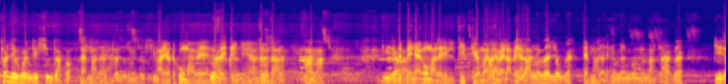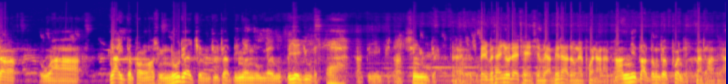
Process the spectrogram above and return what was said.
ထွက်လေဝင်လေးရှုတာပေါ့ထွက်လေဝင်လေးရှုအာရုံတစ်ခုမှာပဲစိတ်တည်ငြိမ်အောင်ကြိုးစားမှန်ပါဒီတော့တင်ញိုင်းကုန်းမှာလည်းဒီဒီကမှထိုင်မဲ့လားဗျာဒီရနဲ့ပဲလုပ်တယ်တင်ပါဗျာဒီညငုံနဲ့မှတာပဲဒီတော့ဟိုဟာ ညအိတ်တကောင်လားဆိုနိုးတဲ့အချိန်ဒီတော့ဒီညငုံလေးကိုပြည့်ယူတယ်ဝါအပြည့်ပြတာဆင်းယူတယ်ပေပထန်းရုပ်တဲ့အချိန်ရှင်ဗျမေတ္တာသုံးနဲ့ဖွင့်လာလားဗျာအာမေတ္တာတုံးတဲ့ဖွင့်တယ်မှန်ပါဗျာ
